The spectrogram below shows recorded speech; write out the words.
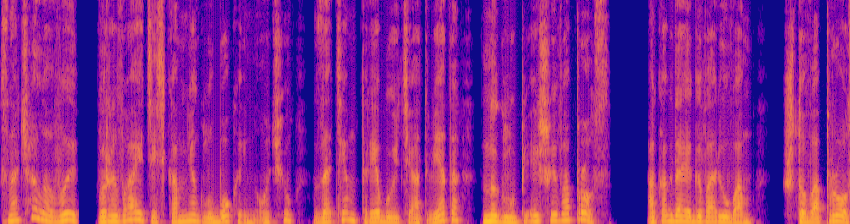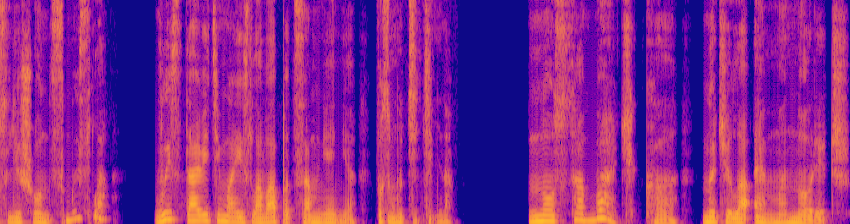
Сначала вы вырываетесь ко мне глубокой ночью, затем требуете ответа на глупейший вопрос. А когда я говорю вам, что вопрос лишен смысла, вы ставите мои слова под сомнение. Возмутительно. «Но собачка», — начала Эмма Норридж.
